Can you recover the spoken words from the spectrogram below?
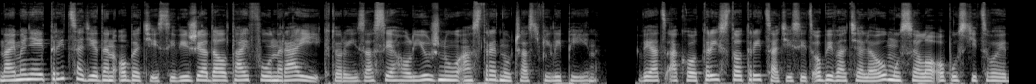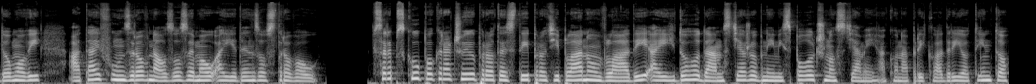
Najmenej 31 obetí si vyžiadal tajfún Rai, ktorý zasiahol južnú a strednú časť Filipín. Viac ako 330 tisíc obyvateľov muselo opustiť svoje domovy a tajfún zrovnal zo zemou aj jeden z ostrovov. V Srbsku pokračujú protesty proti plánom vlády a ich dohodám s ťažobnými spoločnosťami, ako napríklad Rio Tinto,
